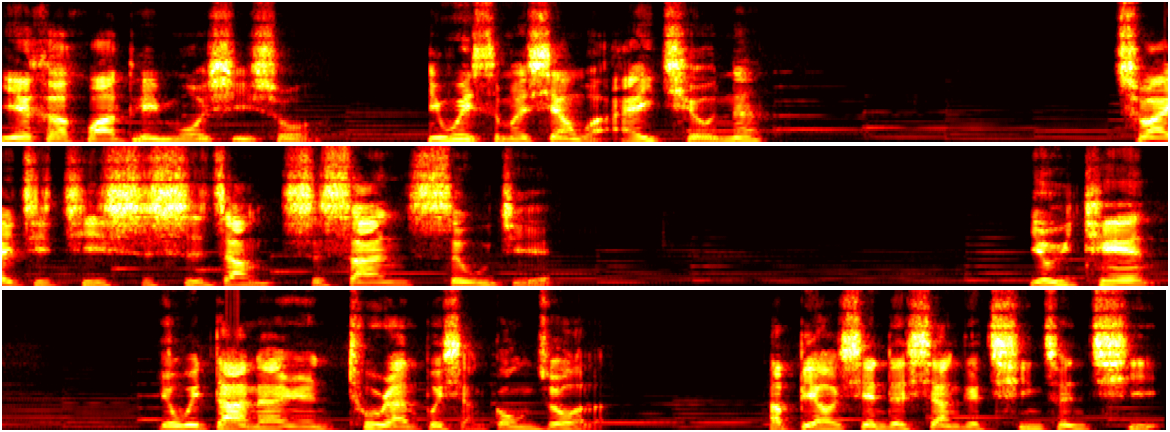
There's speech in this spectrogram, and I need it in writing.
耶和华对摩西说：“你为什么向我哀求呢？”出埃及记十四章十三、十五节。有一天，有位大男人突然不想工作了。他表现得像个青春期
